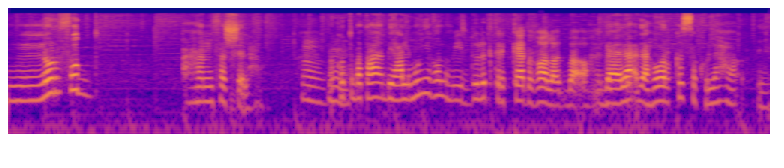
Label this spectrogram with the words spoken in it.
نرفض هنفشلها مم. فكنت بتع... بيعلموني غلط. بيدولك تريكات غلط بقى. وحاجات ده لا ده هو القصة كلها. يعني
